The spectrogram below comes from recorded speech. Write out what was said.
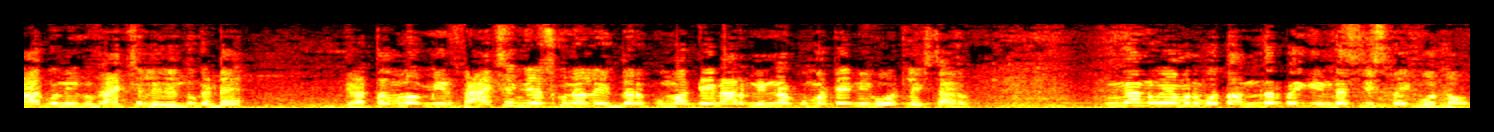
నాకు నీకు ఫ్యాక్షన్ లేదు. ఎందుకంటే గతంలో మీరు ఫ్యాక్షన్ చేసుకునే వాళ్ళు ఇద్దరు కుమ్మక్కైనారు నిన్న కుమ్మక్కై నీకు ఓట్లు ఇస్తారు. ఇంకా నువ్వేమని పోతావు? అందరి పైకి ఇండస్ట్రీస్ పైకి పోతావు.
